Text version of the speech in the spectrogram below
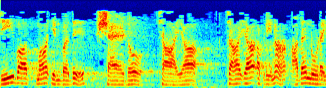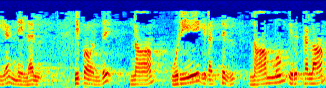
ஜீவாத்மா என்பது ஷேடோ சாயா. சாயா அப்படின்னா அதனுடைய நிழல். இப்ப வந்து நாம் ஒரே இடத்தில் நாமும் இருக்கலாம்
